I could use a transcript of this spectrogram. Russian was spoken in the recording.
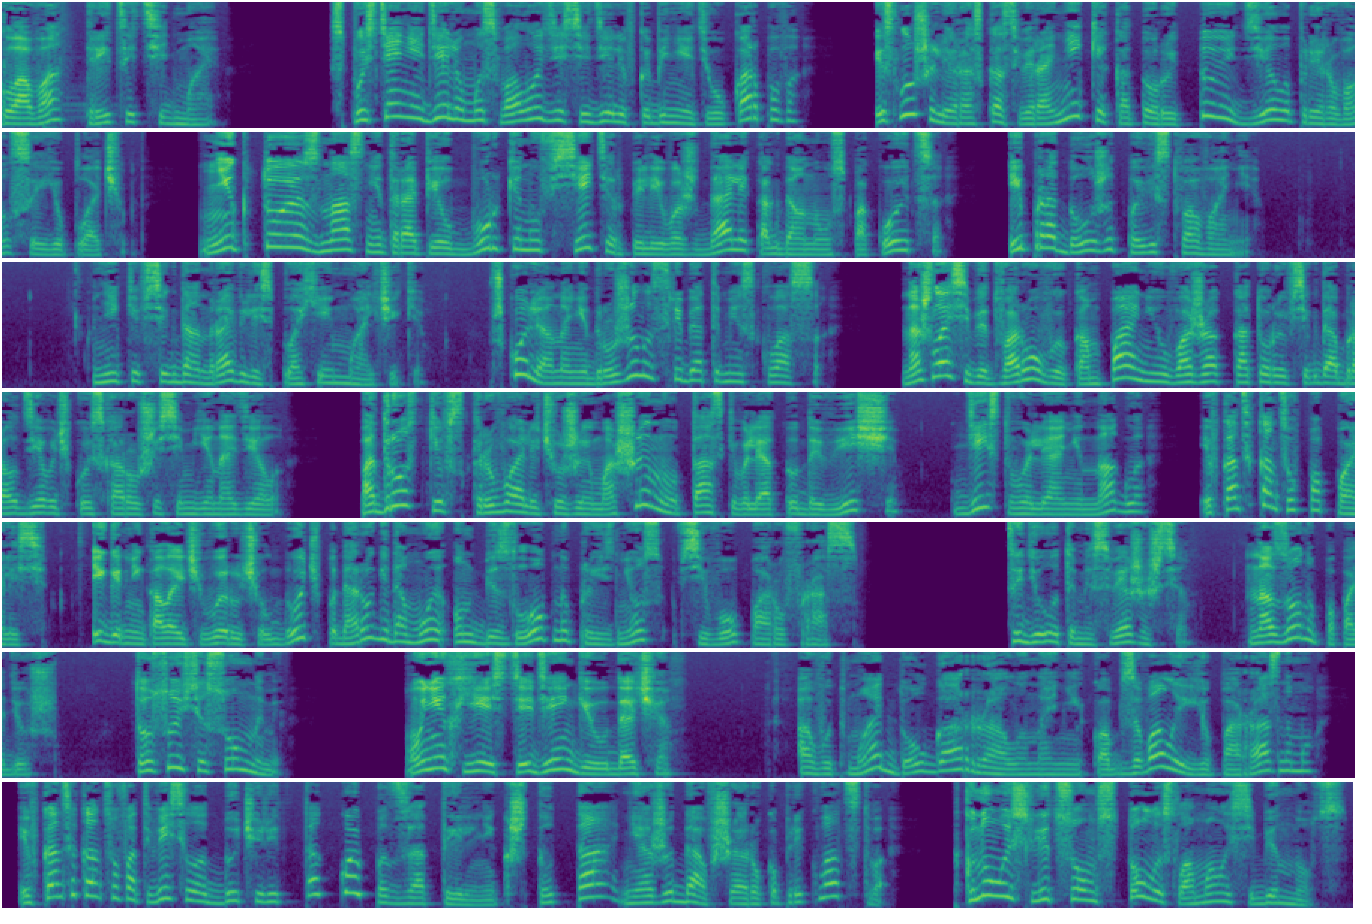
Глава 37. Спустя неделю мы с Володей сидели в кабинете у Карпова и слушали рассказ Вероники, который то и дело прерывался ее плачем. Никто из нас не торопил Буркину, все терпеливо ждали, когда она успокоится и продолжит повествование. Нике всегда нравились плохие мальчики. В школе она не дружила с ребятами из класса, нашла себе дворовую компанию, вожак которой всегда брал девочку из хорошей семьи на дело. Подростки вскрывали чужие машины, утаскивали оттуда вещи, действовали они нагло и в конце концов попались. Игорь Николаевич выручил дочь, по дороге домой он беззлобно произнес всего пару фраз. «С идиотами свяжешься, на зону попадешь. Тусуйся с умными. У них есть и деньги, и удача». А вот мать долго орала на Нику, обзывала ее по-разному и в конце концов отвесила дочери такой подзатыльник, что та, не ожидавшая рукоприкладства, ткнулась лицом в стол и сломала себе нос.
